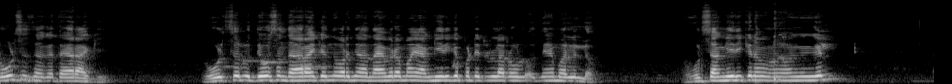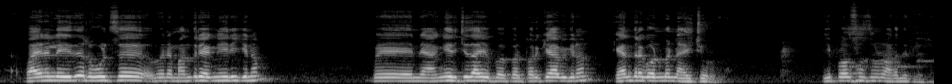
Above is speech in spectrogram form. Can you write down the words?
റൂൾസ് തയ്യാറാക്കി. റൂൾസ് ഒരു ഉദ്യോഗസ്ഥൻ തയ്യാറാക്കിയെന്ന് പറഞ്ഞാൽ നയപരമായി അംഗീകരിക്കപ്പെട്ടിട്ടുള്ള റൂൾ നിയമമല്ലല്ലോ. റൂൾസ് അംഗീകരിക്കണമെങ്കിൽ ഫൈനൽ ചെയ്ത് റൂൾസ് പിന്നെ മന്ത്രി അംഗീകരിക്കണം. പിന്നെ അംഗീകരിച്ചതായി പ്ര- പ്ര- പ്രഖ്യാപിക്കണം. കേന്ദ്ര ഗവൺമെന്റ് അയച്ചു കൊടുക്കണം. ഈ പ്രോസസ്സ് ഒന്നും നടന്നിട്ടില്ലല്ലോ.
